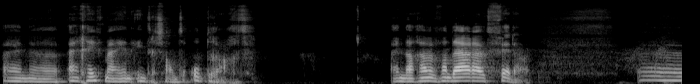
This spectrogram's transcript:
En, en geef mij een interessante opdracht. En dan gaan we van daaruit verder. Uh,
